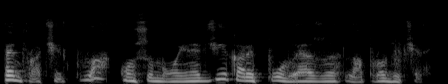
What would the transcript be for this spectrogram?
pentru a circula, consumă o energie care poluează la producere.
